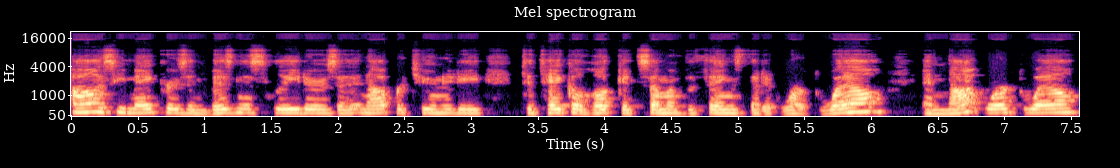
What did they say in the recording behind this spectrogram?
policymakers and business leaders an opportunity to take a look at some of the things that had worked well and not worked well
